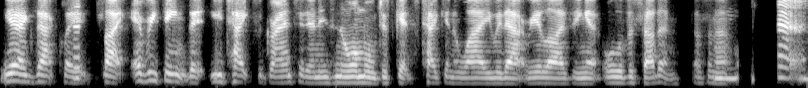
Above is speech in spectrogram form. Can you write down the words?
yeah, exactly. It's like everything that you take for granted and is normal just gets taken away without realizing it all of a sudden, doesn't it? Mm, yeah,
